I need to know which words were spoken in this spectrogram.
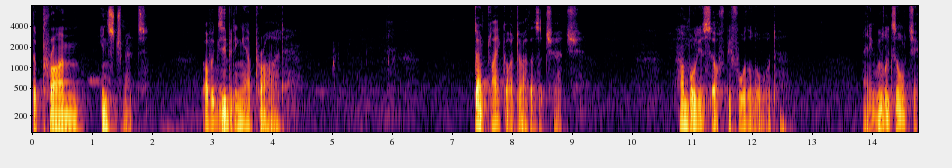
the prime instrument of exhibiting our pride. Don't play God to others at church. Humble yourself before the Lord, and He will exalt you.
